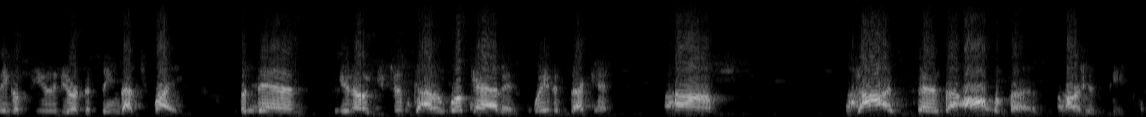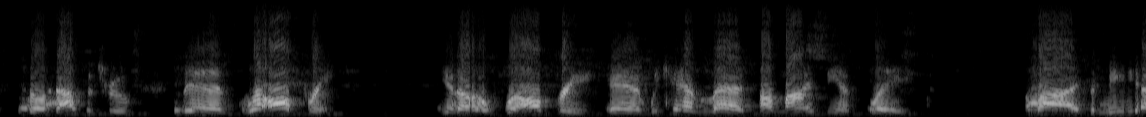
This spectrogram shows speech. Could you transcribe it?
thing of beauty or the thing that's right. But then, you know, you just got to look at it. Wait a second. Um, God says that all of us are his people. So if that's the truth, then we're all free. You know, we're all free, and we can't let our minds be enslaved by the media.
